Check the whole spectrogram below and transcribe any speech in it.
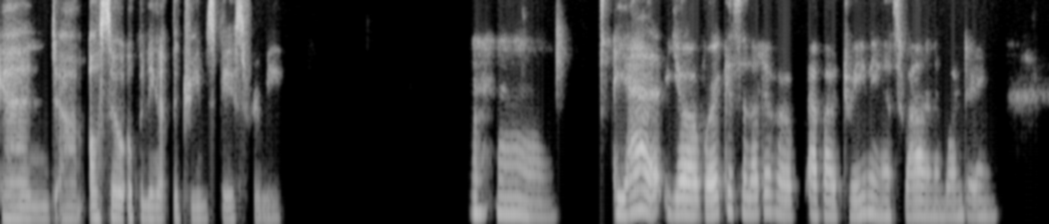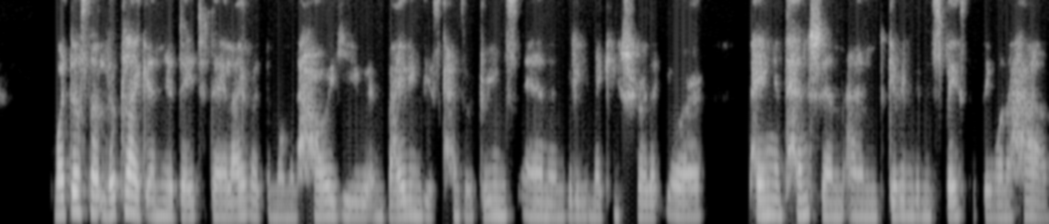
and um, also opening up the dream space for me. hmm Yeah, your work is a lot of a, about dreaming as well, and I'm wondering what does that look like in your day-to-day life at the moment? How are you inviting these kinds of dreams in and really making sure that you're paying attention and giving them space that they want to have?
